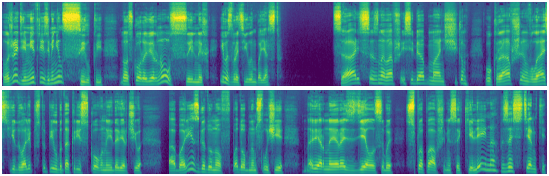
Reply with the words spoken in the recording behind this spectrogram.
лже-Дмитрий заменил ссылкой, но скоро вернул ссыльных и возвратил им боярство. Царь, сознававший себя обманщиком, укравшим власть, едва ли поступил бы так рискованно и доверчиво, а Борис Годунов в подобном случае, наверное, разделался бы с попавшимися келейно в застенки,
